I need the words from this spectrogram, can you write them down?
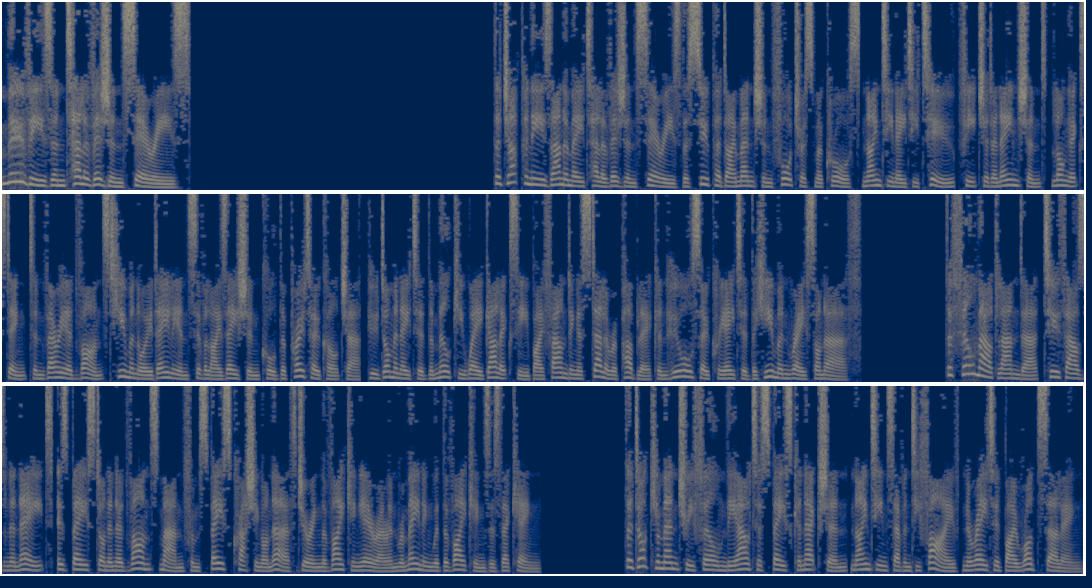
Movies and television series The Japanese anime television series The Super Dimension Fortress Macross 1982 featured an ancient, long-extinct and very advanced humanoid alien civilization called the Protoculture, who dominated the Milky Way galaxy by founding a stellar republic and who also created the human race on Earth. The film Outlander 2008 is based on an advanced man from space crashing on Earth during the Viking era and remaining with the Vikings as their king. The documentary film The Outer Space Connection 1975 narrated by Rod Serling.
